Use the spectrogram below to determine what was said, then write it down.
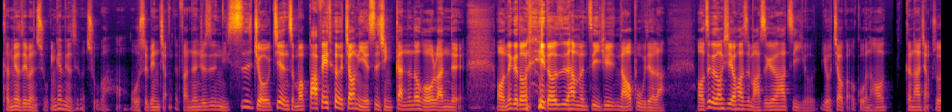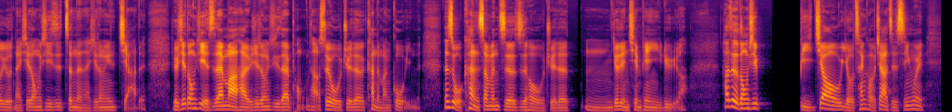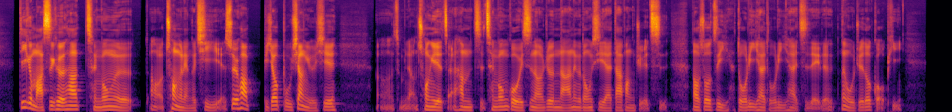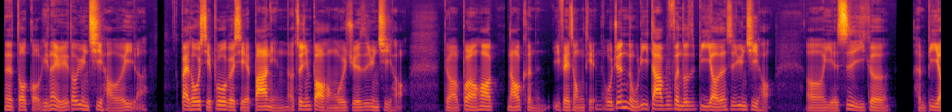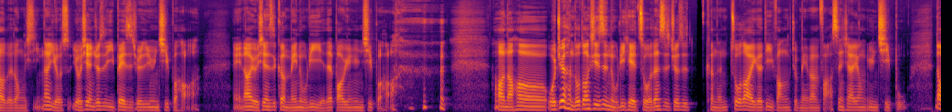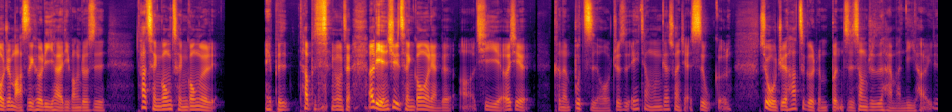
可没有这本书，应该没有这本书吧？哦，我随便讲的，反正就是你四九件什么巴菲特教你的事情，干那都活烂的哦。那个东西都是他们自己去脑补的啦。哦，这个东西的话是马斯克他自己有有教稿过，然后跟他讲说有哪些东西是真的，哪些东西是假的。有些东西也是在骂他，有些东西是在捧他，所以我觉得看的蛮过瘾的。但是我看了三分之二之后，我觉得嗯有点千篇一律啊。他这个东西比较有参考价值，是因为。第一个马斯克他成功了啊，创了两个企业，所以话比较不像有一些呃，怎么讲？创业者他们只成功过一次，然后就拿那个东西来大放厥词，然后说自己多厉害、多厉害之类的。那我觉得都狗屁，那都狗屁。那有些都运气好而已啦。拜托，我写布洛格写八年，然后最近爆红，我觉得是运气好，对吧？不然的话，然后可能一飞冲天？我觉得努力大部分都是必要，但是运气好，呃，也是一个很必要的东西。那有时有些人就是一辈子就是运气不好啊，诶，然后有些人是根本没努力，也在抱怨运气不好。好，然后我觉得很多东西是努力可以做，但是就是可能做到一个地方就没办法，剩下用运气补。那我觉得马斯克厉害的地方就是他成功成功了，哎，不是他不是成功成，他连续成功了两个啊企业，而且可能不止哦，就是哎这样应该算起来四五个了。所以我觉得他这个人本质上就是还蛮厉害的，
